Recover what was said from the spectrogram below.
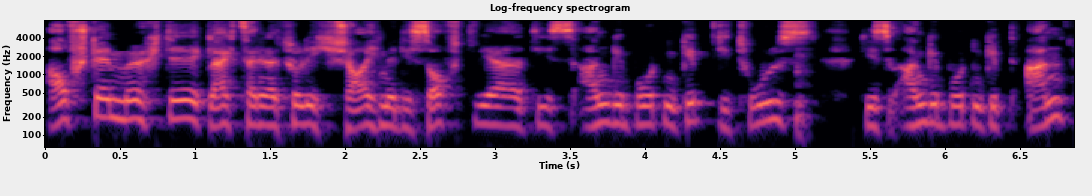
aufstellen möchte? Gleichzeitig natürlich schaue ich mir die Software, die es angeboten gibt, die Tools, die es angeboten gibt, an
